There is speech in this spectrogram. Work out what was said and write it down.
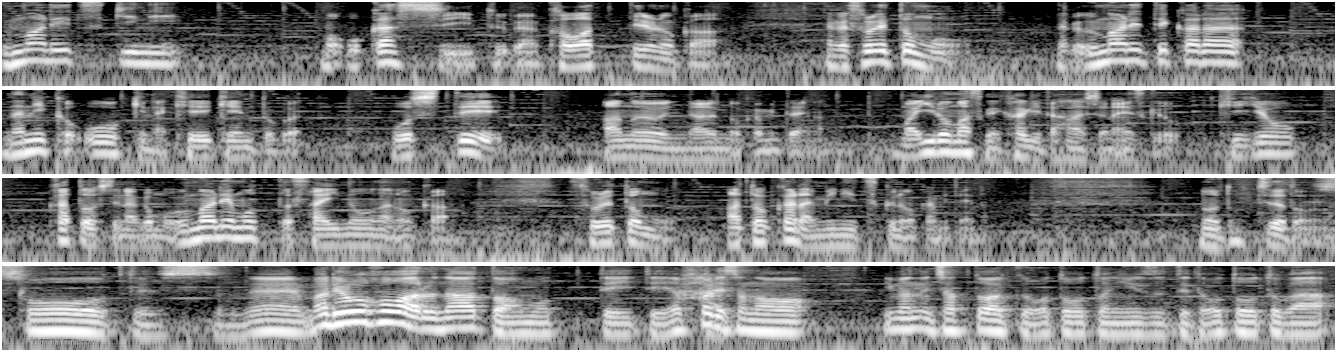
生まれつきに、まあ、おかしいというか変わってるのかなんかそれともなんか生まれてから何か大きな経験とかをしてあのようになるのかみたいな、まあ、イーロン・マスクに限った話じゃないですけど起業家としてなんかもう生まれ持った才能なのかそれとも後から身につくのかみたいなのはどっちだと思います？そうですね、まあ、両方あるなとは思っていてやっぱりその、今ねチャットワーク弟に譲ってて弟が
